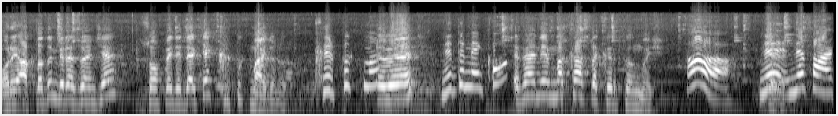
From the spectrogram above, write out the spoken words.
Oraya atladım biraz önce sohbet ederken kırpık maydanoz. Kırpık mı? Evet. Ne demek o? Efendim makasla kırpılmış. Ha, ne Evet. ne fark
